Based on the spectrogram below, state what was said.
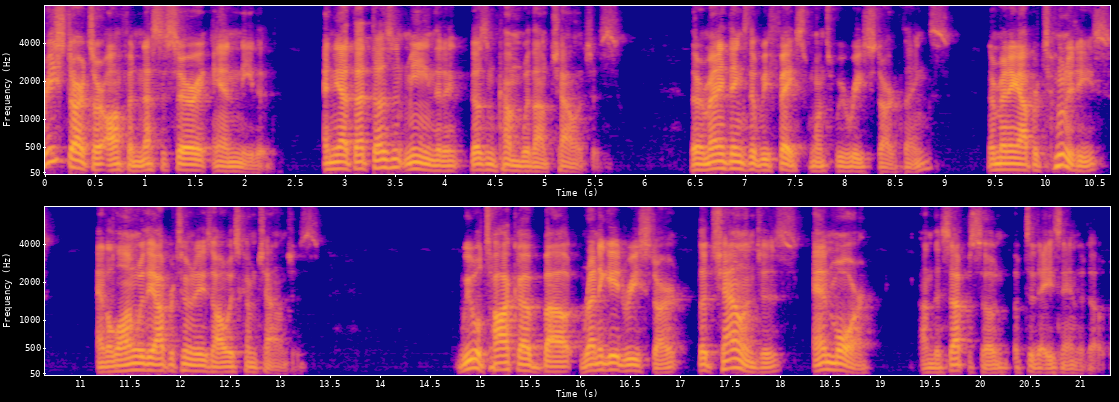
Restarts are often necessary and needed. And yet, that doesn't mean that it doesn't come without challenges. There are many things that we face once we restart things. There are many opportunities, and along with the opportunities always come challenges. We will talk about Renegade Restart, the challenges, and more on this episode of today's Antidote.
